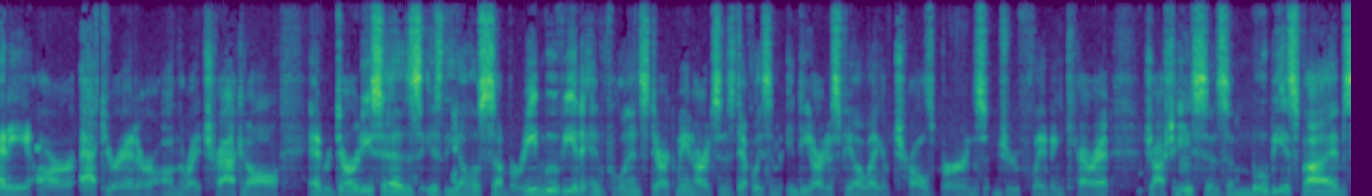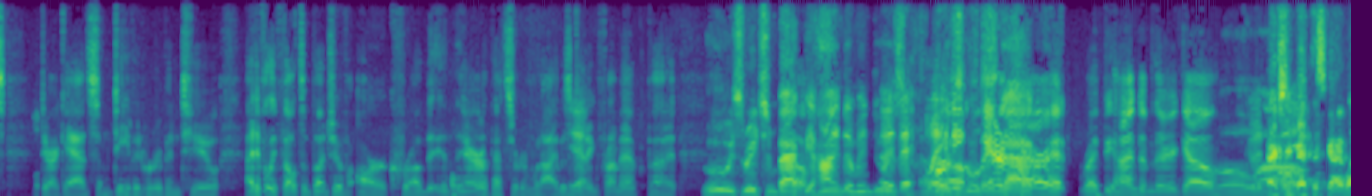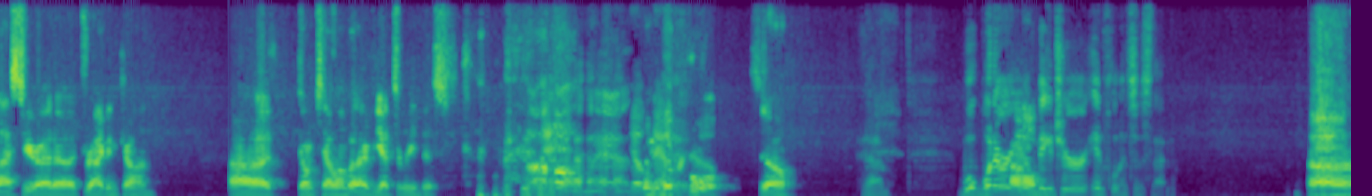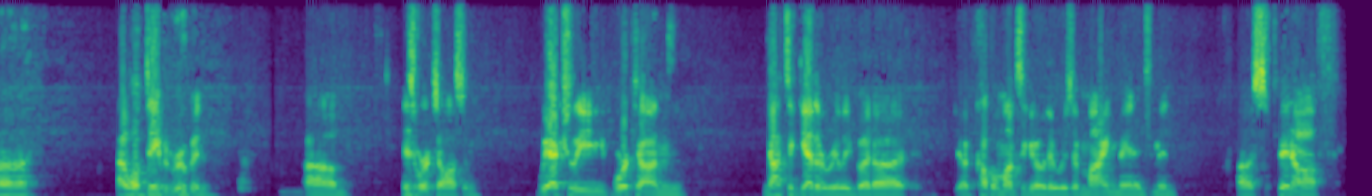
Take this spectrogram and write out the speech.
any are accurate or on the right track at all. Edward Doherty says, "Is the Yellow Submarine movie an influence?" Derek Mainhart says, "Definitely some indie artist feel, like if Charles Burns drew Flaming Carrot." Josh mm. Ace says some Moebius vibes. Derek adds some David Rubin too. I definitely felt a bunch of R. Crumb in there. That's sort of what I was yeah. getting from it. But ooh, he's reaching back oh. behind him into his personal Flaming Carrot right behind him. There you go. Oh, wow. I actually met this guy last year at uh, Dragon Con. Uh, don't tell him, but I've yet to read this. oh man, it looked cool. So, yeah. Well, what are your um, major influences then? Uh, I love David Rubin. Um, his work's awesome. We actually worked on, not together really, but uh, a couple months ago there was a mind management uh, spinoff,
